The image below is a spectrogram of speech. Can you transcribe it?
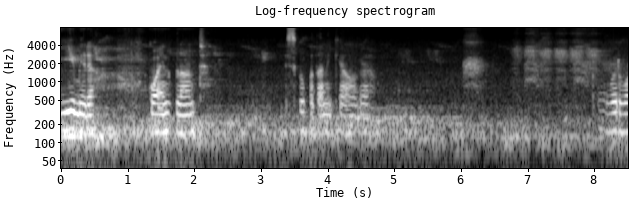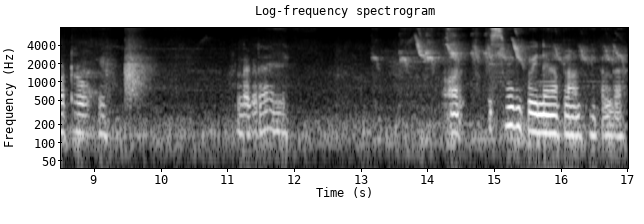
ये मेरा कॉइन प्लांट इसको पता नहीं क्या हो गया। ओवर वाटर हो के लग रहा है ये और इसमें भी कोई नया प्लांट निकल रहा है।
